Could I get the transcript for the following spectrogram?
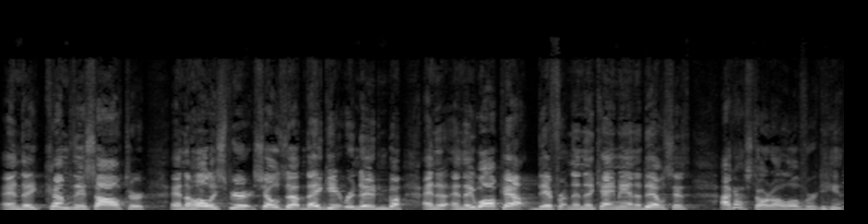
and they come to this altar and the Holy Spirit shows up, and they get renewed and, and, uh, and they walk out different than they came in. The devil says, I got to start all over again.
